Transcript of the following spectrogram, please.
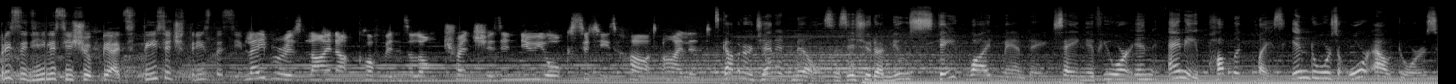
присоединились еще 5307. Laborers line up coffins along trenches in New York City's Hart Island. Governor Janet Mills has issued a new statewide mandate saying if you are in any public place, indoors or outdoors,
